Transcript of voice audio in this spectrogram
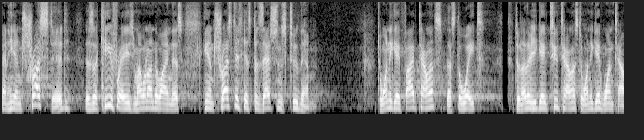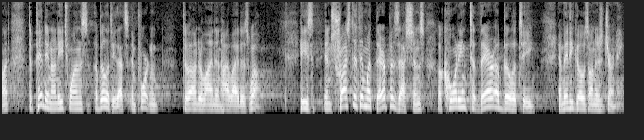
and he entrusted this is a key phrase, you might want to underline this. He entrusted his possessions to them. To one, he gave five talents, that's the weight. To another, he gave two talents. To one, he gave one talent, depending on each one's ability. That's important to underline and highlight as well. He's entrusted them with their possessions according to their ability, and then he goes on his journey.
